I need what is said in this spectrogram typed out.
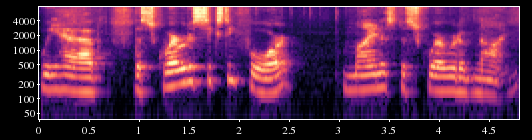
We have the square root of 64 minus the square root of 9.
